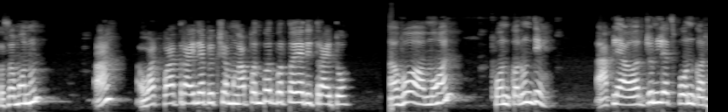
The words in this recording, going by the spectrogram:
असं म्हणून? आ? वाट पाहत राहिल्यापेक्षा मग आपण बरोबर तयारीत राहतो. हो मोहन फोन करून दे. आपल्या अर्जुनलेच फोन कर.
